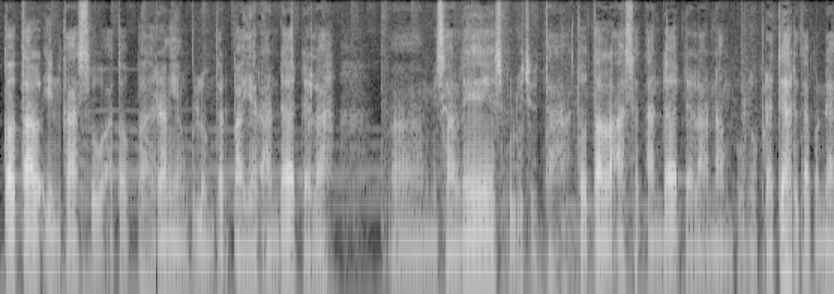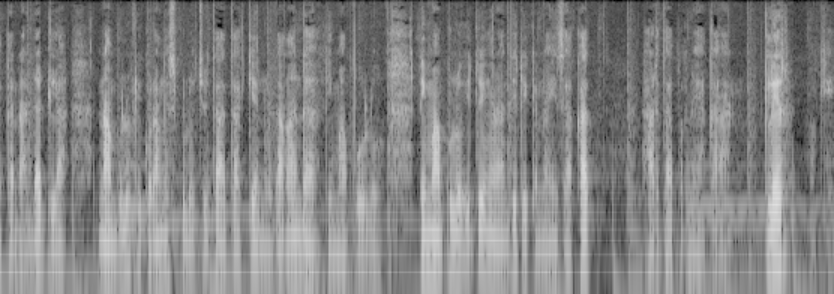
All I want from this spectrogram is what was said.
total inkaso atau barang yang belum terbayar anda adalah Uh, misalnya 10 juta. Total aset Anda adalah 60 berarti harta perniagaan Anda adalah 60 dikurangi 10 juta tagihan utang Anda 50 50 itu yang nanti dikenai zakat harta perniagaan clear oke okay.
